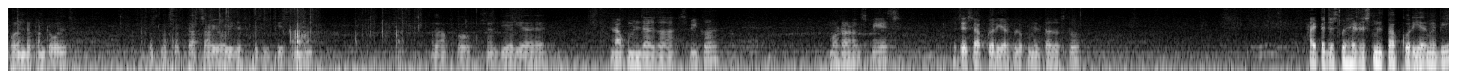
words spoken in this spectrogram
four window controls कुछ लग सकता आप चाबी वाबी जैसे कुछ भी चीज़, सामान। अगर आपको क्वेश्चन दिया गया है, फिर आपको मिल जाएगा स्पीकर बॉर्डर स्पेस जैसे आपको रियर का लुक मिलता है दोस्तों हाइट एडजस्ट हेडरेस्ट मिलता है आपको रियर में भी।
